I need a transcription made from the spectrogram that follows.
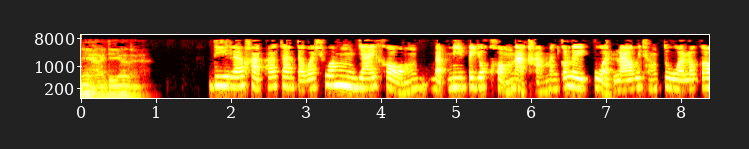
นี่หายดีแล้วเลยดีแล้วค่ะ พระอาจารย์แต่ว่าช่วงย้ายของแบบมีไปยกของหนักค่ะ มันก็เลยปวดร้าวไปทั้งตัวแล้วก็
